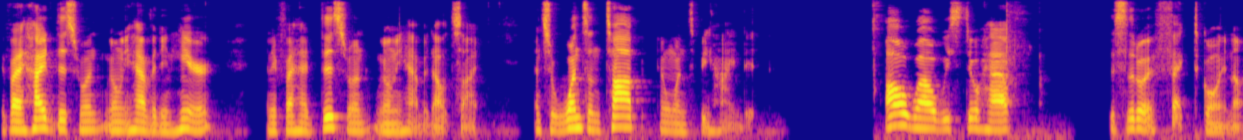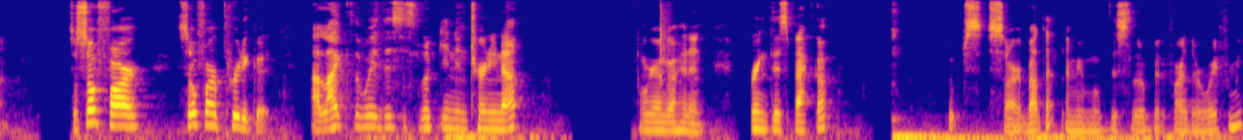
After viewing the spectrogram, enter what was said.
if I hide this one we only have it in here And if I hide this one, we only have it outside. And so one's on top and one's behind it. All while we still have this little effect going on. So, so far, so far pretty good. I like the way this is looking and turning out. We're gonna go ahead and bring this back up. Oops, sorry about that. Let me move this a little bit farther away from me.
